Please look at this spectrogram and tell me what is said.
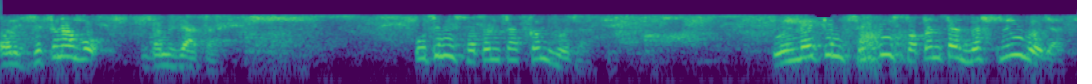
और जितना वो बंध जाता है उतनी स्वतंत्रता कम हो जाती लेकिन फिर भी स्वतंत्रता नष्ट नहीं हो जाती।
